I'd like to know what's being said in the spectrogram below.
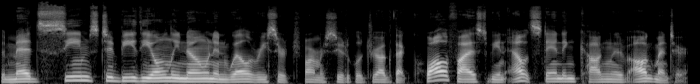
The med seems to be the only known and well researched pharmaceutical drug that qualifies to be an outstanding cognitive augmenter.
